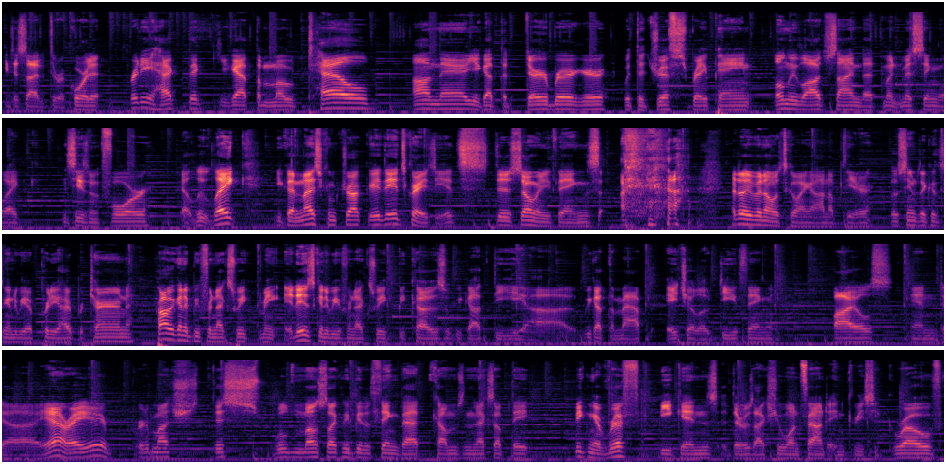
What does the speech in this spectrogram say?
he decided to record it. Pretty hectic. You got the motel on there. You got the Durr Burger with the drift spray paint. Lonely Lodge sign that went missing, like, in Season 4. at Loot Lake. You got an ice cream truck. It, it's crazy. It's There's so many things. I don't even know what's going on up here. So it seems like it's going to be a pretty hype return. Probably going to be for next week. I mean, it is going to be for next week because we got the uh, we got the map HLOD thing files. And uh, yeah, right here, pretty much this will most likely be the thing that comes in the next update. Speaking of Rift beacons, there was actually one found in Greasy Grove.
